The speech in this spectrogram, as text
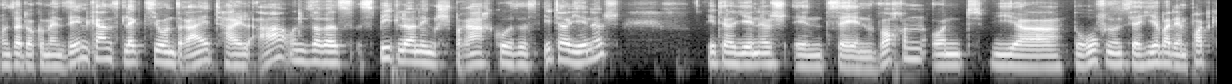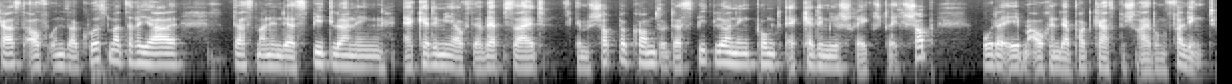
unser Dokument sehen kannst. Lektion 3, Teil A unseres Speed Learning Sprachkurses Italienisch. Italienisch in zehn Wochen und wir berufen uns ja hier bei dem Podcast auf unser Kursmaterial, das man in der Speed Learning Academy auf der Website im Shop bekommt unter speedlearning.academy-shop oder eben auch in der Podcast-Beschreibung verlinkt.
